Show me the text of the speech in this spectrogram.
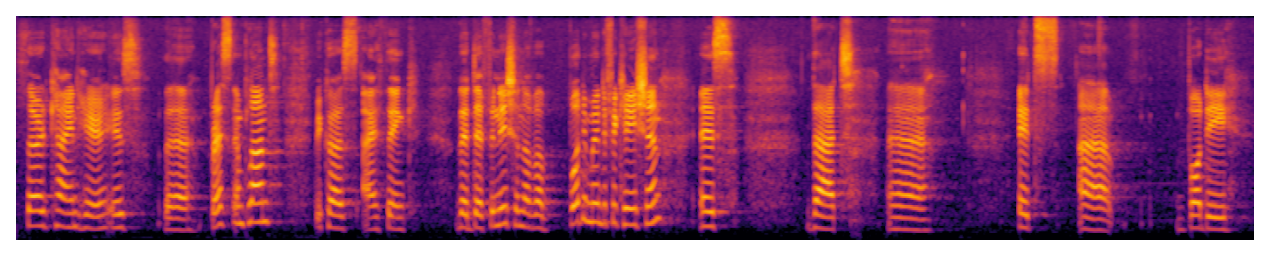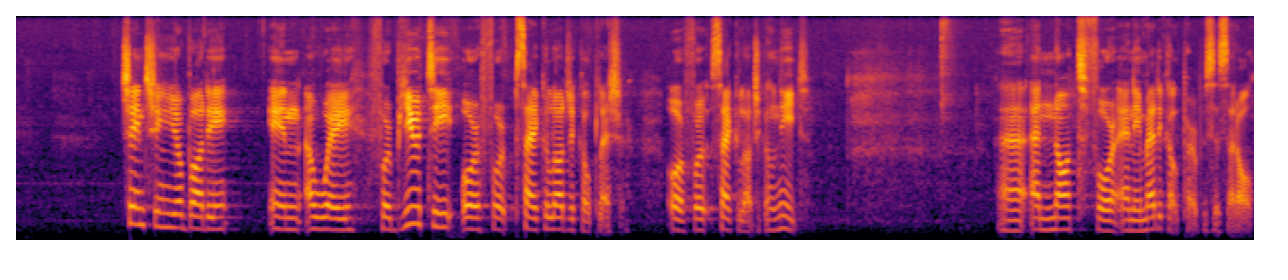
third kind here is the breast implant because I think the definition of a body modification is that uh, it's body, changing your body in a way for beauty or for psychological pleasure or for psychological need. Uh, and not for any medical purposes at all.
